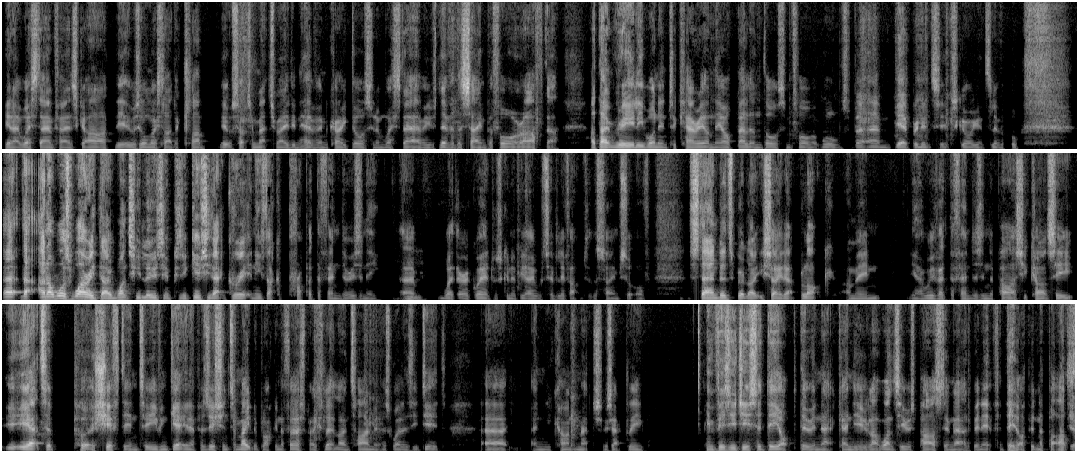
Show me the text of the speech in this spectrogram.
you know, West Ham fans go, ah, it was almost like the club. It was such a match made in heaven, Craig Dawson and West Ham. He was never the same before or after. I don't really want him to carry on the old Bell and Dawson form at Wolves, but um, yeah, brilliant to score against Liverpool. Uh, that, and I was worried though once you lose him because he gives you that grit and he's like a proper defender, isn't he? Um, Whether Aguerd was going to be able to live up to the same sort of standards, but like you say, that block. I mean, you know, we've had defenders in the past. You can't see he had to put a shift in to even get in a position to make the block in the first place, let alone time it as well as he did. Uh, and you can't match exactly envisage Issa Diop doing that, can you? Like once he was past him, that had been it for Diop in the past.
